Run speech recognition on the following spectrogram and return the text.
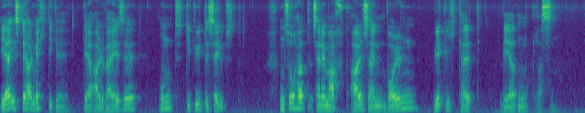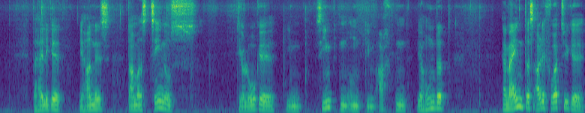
Er ist der Allmächtige, der Allweise und die Güte selbst, und so hat seine Macht all sein Wollen Wirklichkeit werden lassen. Der heilige Johannes Damascenus, Theologe im siebten und im achten Jahrhundert, er meint, dass alle Vorzüge,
